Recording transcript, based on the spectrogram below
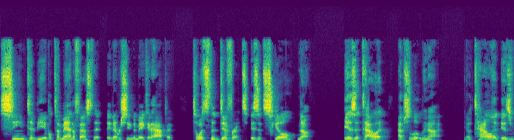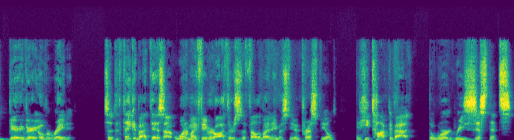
seem to be able to manifest it. They never seem to make it happen. So what's the difference? Is it skill? No. Is it talent? Absolutely not. You know, talent is very, very overrated. So to think about this, uh, one of my favorite authors is a fellow by the name of Steven Pressfield, and he talked about the word resistance.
